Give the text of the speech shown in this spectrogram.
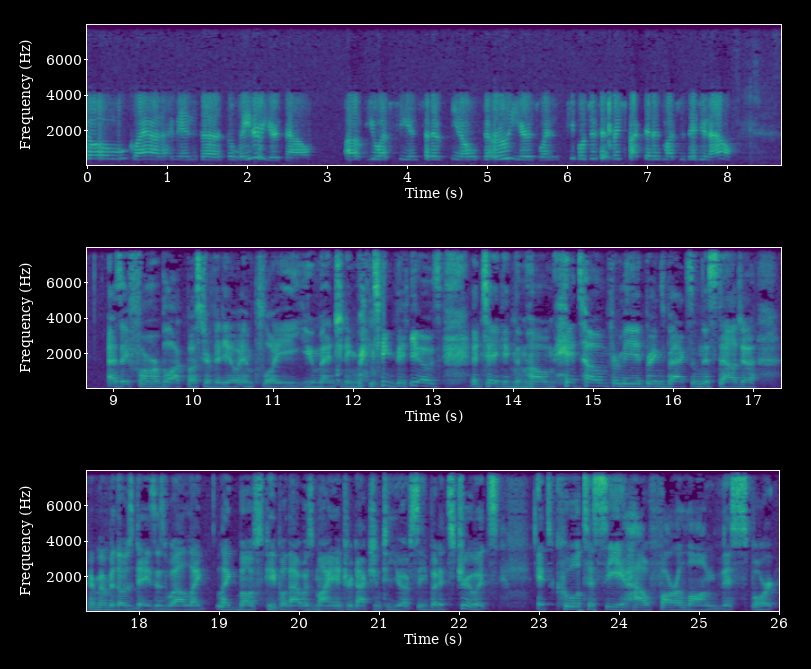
so glad I'm in the the later years now of UFC instead of you know the early years when people just didn't respect it as much as they do now as a former Blockbuster video employee, you mentioning renting videos and taking them home hits home for me. It brings back some nostalgia. I remember those days as well. Like like most people, that was my introduction to UFC. But it's true. It's it's cool to see how far along this sport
